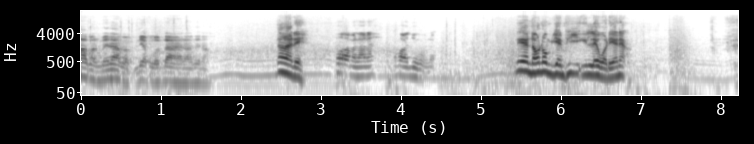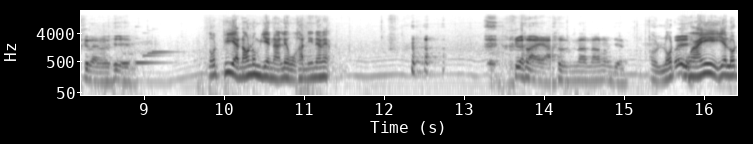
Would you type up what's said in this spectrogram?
าพมันไม่น่าแบบเรียกรถได้นะพี่เนาะนั่นแหละดิ พ่อมาแล้วนะพ่ออยู่ผมเนี่ยเนี่ยน้องนมเย็นพี่เร็วกว่านี้เนี่ย คืออะไรวะพี่รถพี่อะน้องนมเย็นอะเร็วกว่าคันนี้นะเนี่ยคืออะไรอะน้องน้องนมเย็น เอารถเฮ้ยกูไงเหี้ยรถ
